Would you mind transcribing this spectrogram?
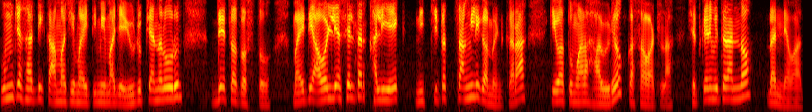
तुमच्यासाठी कामाची माहिती मी माझ्या यूट्यूब चॅनलवरून देतच असतो. माहिती आवडली असेल तर खाली एक निश्चितच चांगली कमेंट करा किंवा तुम्हाला हा व्हिडिओ कसा वाटला. शेतकरी मित्रांनो धन्यवाद.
